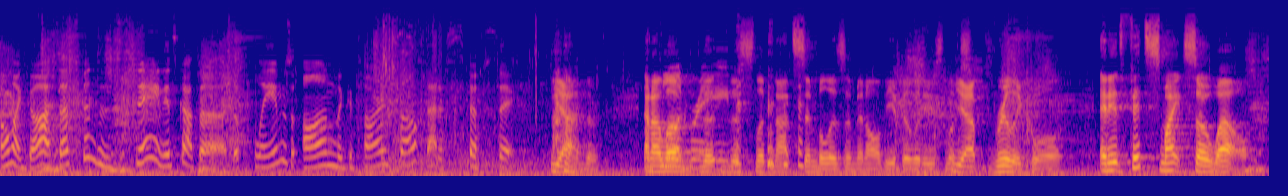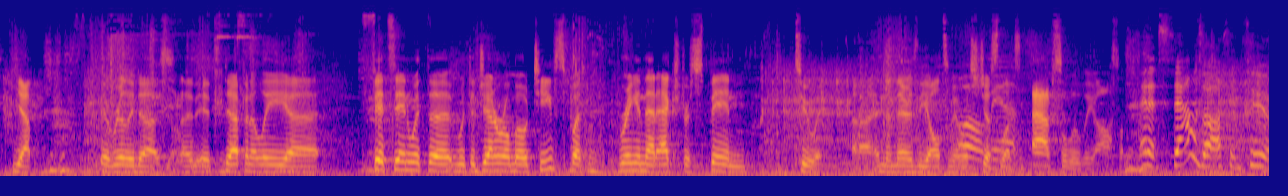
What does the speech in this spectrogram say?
Oh my gosh, that spin's insane. It's got the, the flames on the guitar itself. That is so sick. Yeah. The- and I love the, rain. the Slipknot symbolism and all the abilities. Looks Yep. really cool. And it fits Smite so well. Yep, it really does. Uh, It definitely uh, fits in with the with the general motifs, but bringing that extra spin to it. Uh, and then there's the ultimate, which Oh, just man. looks absolutely awesome. And it sounds awesome too.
